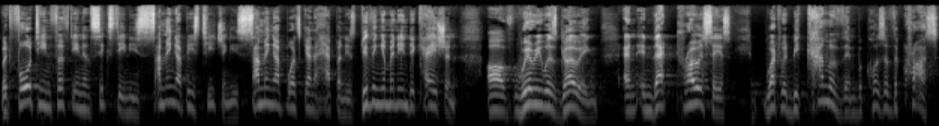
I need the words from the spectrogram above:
But 14, 15, and 16, he's summing up his teaching. He's summing up what's going to happen. He's giving him an indication of where he was going. And in that process, what would become of them because of the cross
